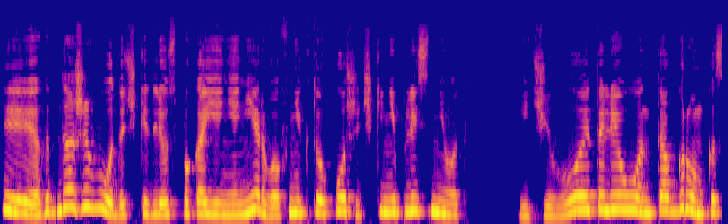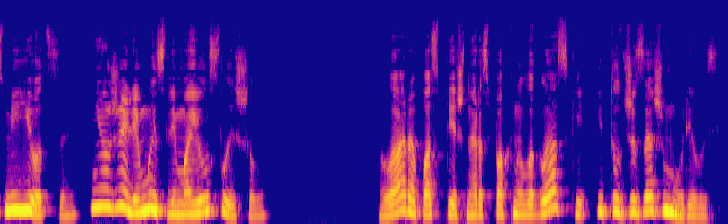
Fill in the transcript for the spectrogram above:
Эх, даже водочки для успокоения нервов никто кошечки не плеснет. И чего это Леон так громко смеется? Неужели мысли мои услышал? Лара поспешно распахнула глазки и тут же зажмурилась.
